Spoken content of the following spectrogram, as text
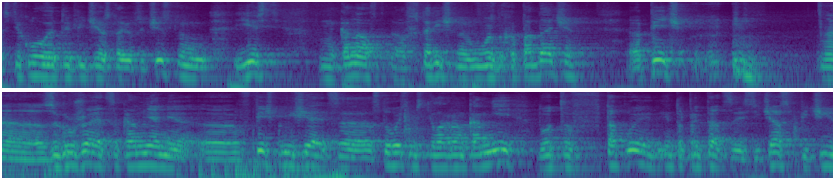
стекло этой печи остается чистым. Есть канал вторичного воздухоподачи. Э, печь Э, загружается камнями, э, в печь помещается 180 килограмм камней, вот в такой интерпретации сейчас в печи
